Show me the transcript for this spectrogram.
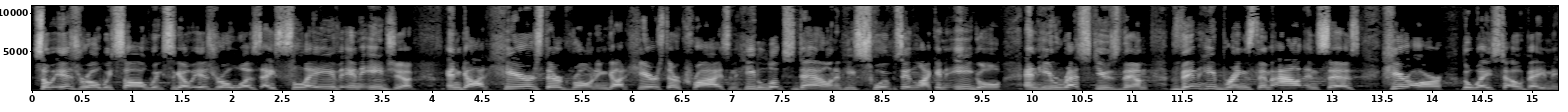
So, Israel, we saw weeks ago, Israel was a slave in Egypt, and God hears their groaning, God hears their cries, and He looks down and He swoops in like an eagle and He rescues them. Then He brings them out and says, Here are the ways to obey me.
